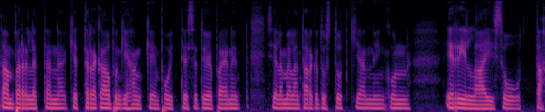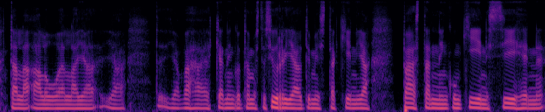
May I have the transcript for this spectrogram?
Tampereelle tämän Ketterä kaupunkihankkeen puitteissa työpaja, niin siellä meillä on tarkoitus tutkia niin kuin erilaisuutta tällä alueella ja, ja, ja vähän ehkä niin kuin tämmöistä syrjäytymistäkin ja päästä niin kuin kiinni siihen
